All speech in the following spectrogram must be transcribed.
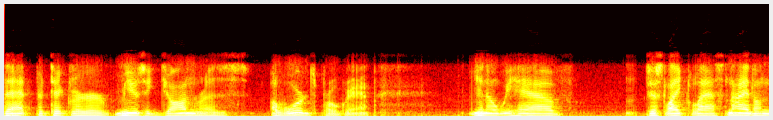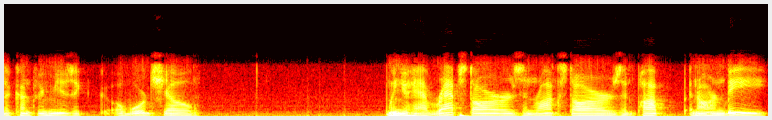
that particular music genre's awards program. You know, we have just like last night on the Country Music Award Show, when you have rap stars and rock stars and pop and R&B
